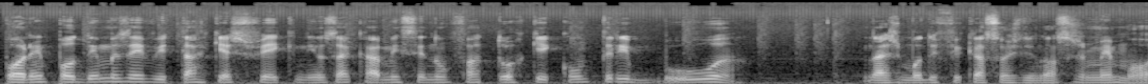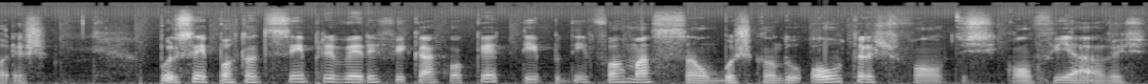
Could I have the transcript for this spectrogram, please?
Porém, podemos evitar que as fake news acabem sendo um fator que contribua nas modificações de nossas memórias. Por isso é importante sempre verificar qualquer tipo de informação, buscando outras fontes confiáveis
